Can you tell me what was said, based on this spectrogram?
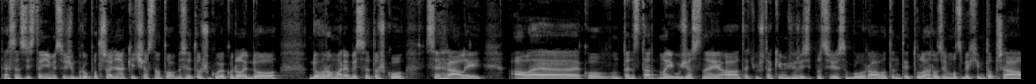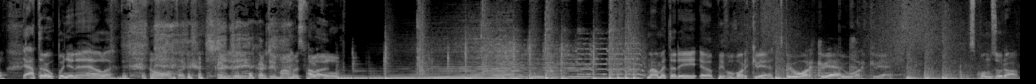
tak jsem si stejně myslel, že budou potřebovat nějaký čas na to, aby se trošku jako dali do, dohromady, aby se trošku sehráli, ale jako ten start mají úžasný a teď už taky můžu říct, protože se budou hrát o ten titul a hrozně moc bych jim to přál. Já teda úplně ne, ale... No, tak každý, každý máme svůj ale... klub. Máme tady uh, pivovar Květ. Pivovar Květ. Pivovar Květ. Sponzora.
